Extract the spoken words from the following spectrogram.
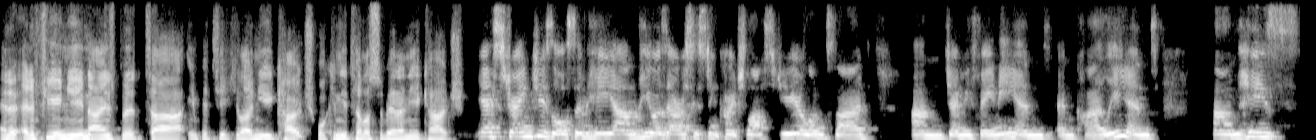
and a, and a few new names, but uh, in particular, a new coach. What can you tell us about our new coach? Yeah, Strange is awesome. He um, he was our assistant coach last year alongside um, Jamie Feeney and and Kylie, and um, he's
